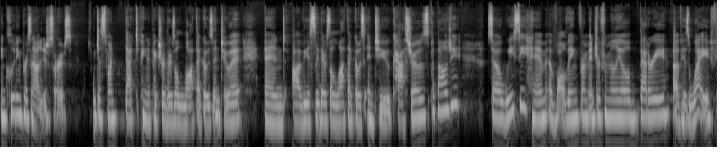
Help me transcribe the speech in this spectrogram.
including personality disorders. Just want that to paint a picture. There's a lot that goes into it. And obviously, there's a lot that goes into Castro's pathology. So we see him evolving from intrafamilial battery of his wife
